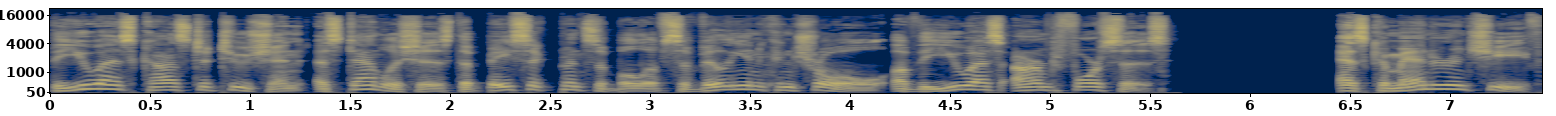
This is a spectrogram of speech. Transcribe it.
the U.S. Constitution establishes the basic principle of civilian control of the U.S. Armed Forces. As Commander in Chief,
